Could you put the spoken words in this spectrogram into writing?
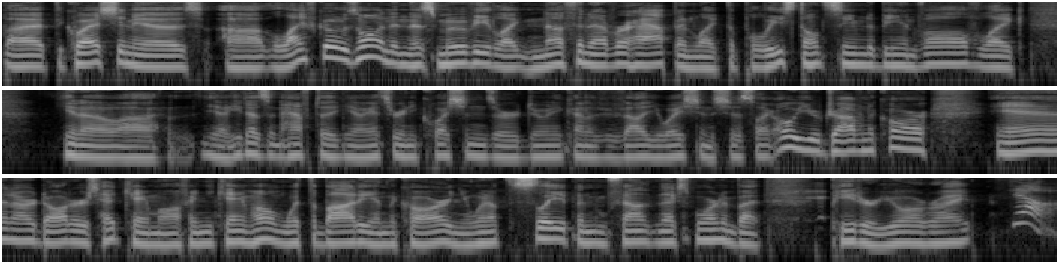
But the question is, uh, life goes on in this movie like nothing ever happened. Like the police don't seem to be involved. Like, you know, uh, you know, he doesn't have to, you know, answer any questions or do any kind of evaluation. It's just like, oh, you were driving a car and our daughter's head came off and you came home with the body in the car and you went up to sleep and found it the next morning. But Peter, you all right? Yeah.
